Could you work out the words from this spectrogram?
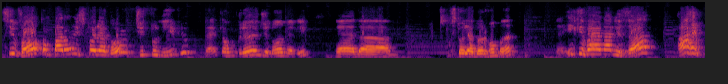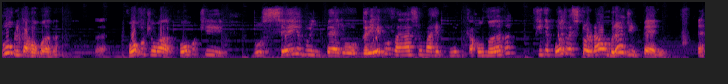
se voltam para um historiador, Tito Livio, né, que é um grande nome ali, né, da historiador romano, né, e que vai analisar a República Romana, né, como que uma, como que no seio do Império Grego nasce uma República Romana que depois vai se tornar um grande império.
